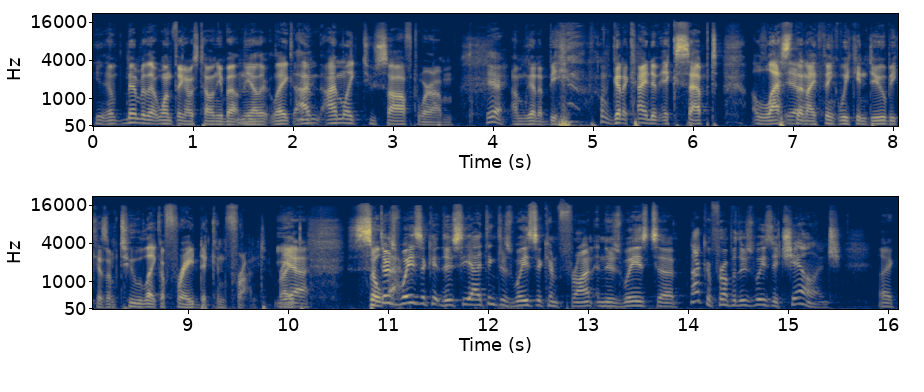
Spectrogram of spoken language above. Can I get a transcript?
You know, remember that one thing I was telling you about in the other? Like, I'm I'm like too soft where I'm. Mm-hmm. Yeah. I'm gonna be. I'm gonna kind of accept less than I think we can do because I'm too like afraid to confront. Right. Yeah. So there's ways to see. I think there's ways to confront, and there's ways to not confront, but there's ways to challenge. Like,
